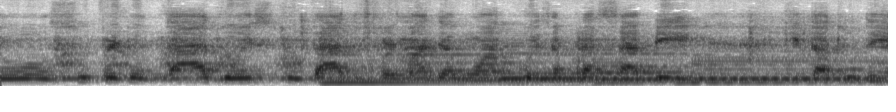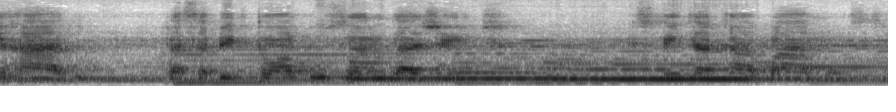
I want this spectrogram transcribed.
ou superdotado ou estudado, formado em alguma coisa para saber que tá tudo errado, para saber que estão abusando da gente. Isso tem que acabar, monstro.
